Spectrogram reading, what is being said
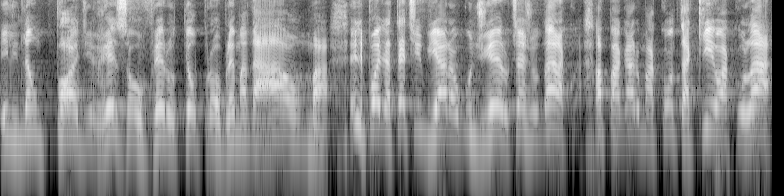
ele não pode resolver o teu problema da alma. Ele pode até te enviar algum dinheiro, te ajudar a, a pagar uma conta aqui ou acolá,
